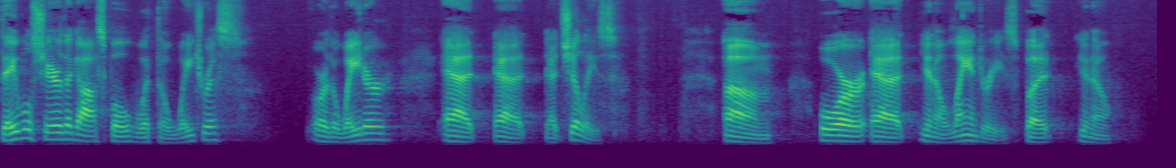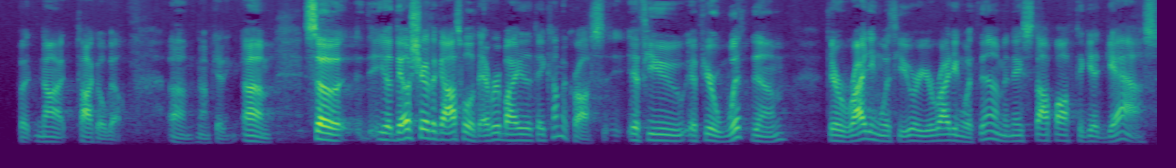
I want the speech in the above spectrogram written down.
they will share the gospel with the waitress or the waiter at at at Chili's, um, or at you know Landry's, but you know, but not Taco Bell. Um, no, I'm kidding. Um, so you know, they'll share the gospel with everybody that they come across. If you if you're with them they're riding with you or you're riding with them and they stop off to get gas,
